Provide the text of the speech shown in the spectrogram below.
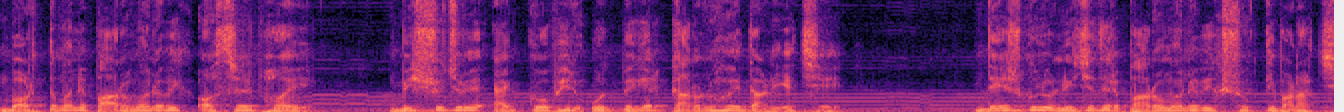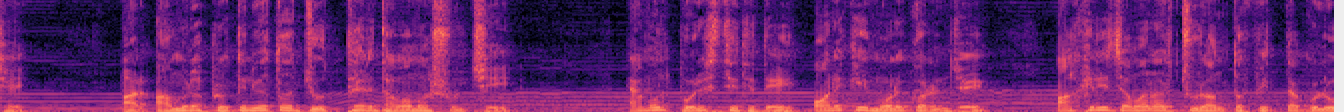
বর্তমানে পারমাণবিক অস্ত্রের ভয়ে বিশ্বজুড়ে এক গভীর উদ্বেগের কারণ হয়ে দাঁড়িয়েছে। দেশগুলো নিজেদের পারমাণবিক শক্তি বাড়াচ্ছে, আর আমরা প্রতিনিয়ত যুদ্ধের দামামা শুনছি। এমন পরিস্থিতিতে অনেকেই মনে করেন যে, আখিরি জামানার চূড়ান্ত ফিতনাগুলো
